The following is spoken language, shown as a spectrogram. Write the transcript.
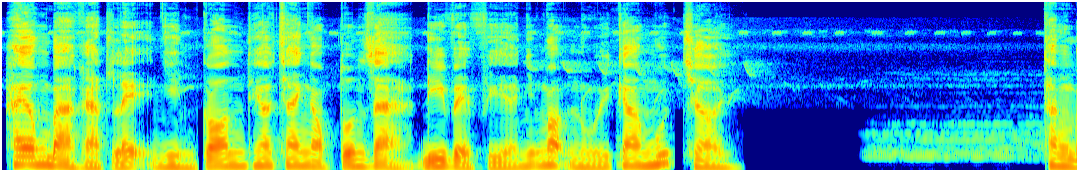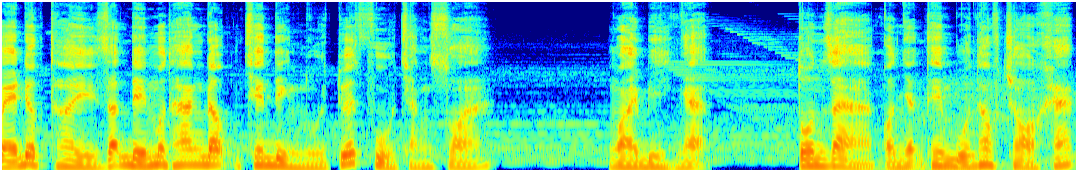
Hai ông bà gạt lệ nhìn con theo trai ngọc tôn giả đi về phía những ngọn núi cao ngút trời. Thằng bé được thầy dẫn đến một hang động trên đỉnh núi tuyết phủ trắng xóa. Ngoài bỉ ngạn, tôn giả còn nhận thêm bốn học trò khác,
